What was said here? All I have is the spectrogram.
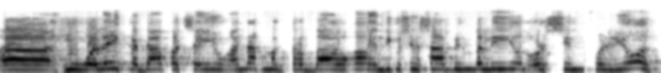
uh, hiwalay ka dapat sa iyong anak, magtrabaho ka. Hindi ko sinasabing mali yun or sinful yun.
